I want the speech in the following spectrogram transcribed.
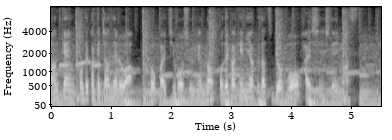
案件お出かけチャンネルは東海地方周辺のお出かけに役立つ情報を配信しています。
